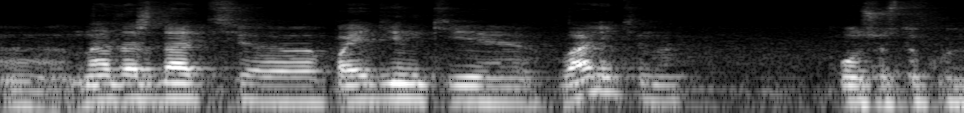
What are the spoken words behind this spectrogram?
Э, Надо ждать э, поединки Лаликина. Он что такой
